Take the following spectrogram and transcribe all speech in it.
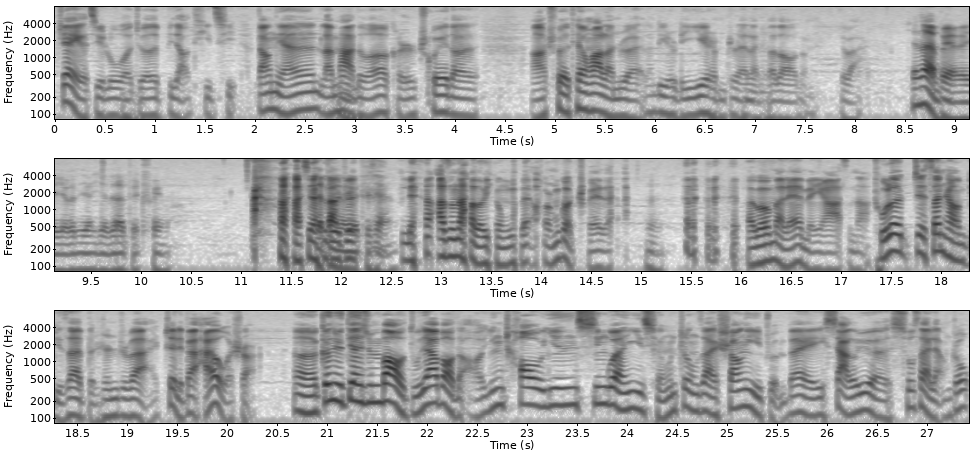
这个记录，我觉得比较提气。当年兰帕德可是吹的啊，吹的天花乱坠的，历史第一什么之类乱七八糟的，对吧？现在不也也也也在被吹吗？现在被吹 之前，连阿森纳都赢不了，什么可吹的？嗯，哎，不，曼联也没赢阿森纳。除了这三场比赛本身之外，这礼拜还有个事儿。呃，根据电讯报独家报道，英超因新冠疫情正在商议准备下个月休赛两周。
